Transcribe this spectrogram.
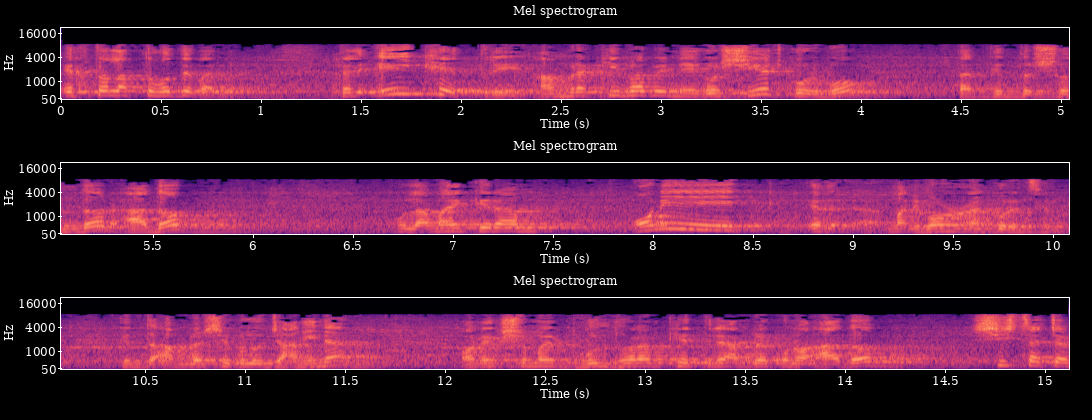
এখতলাফ তো হতে পারে। তাহলে এই ক্ষেত্রে আমরা কীভাবে নেগোসিয়েট করব? তার কিন্তু সুন্দর আদব। ওলামাই কিরাম অনেক মানে বর্ণনা করেছেন। কিন্তু আমরা সেগুলো জানি না। অনেক সময় ভুল ধরার ক্ষেত্রে আমরা কোনো আদব, শিষ্টাচার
